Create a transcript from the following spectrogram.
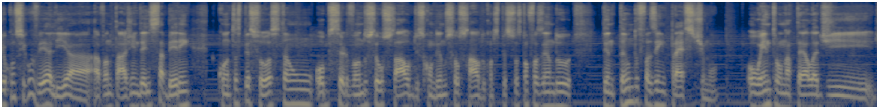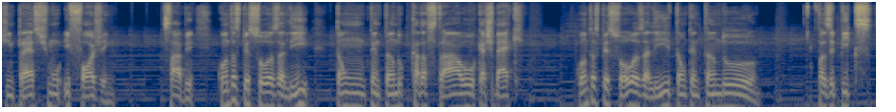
E eu consigo ver ali a, a vantagem deles saberem quantas pessoas estão observando o seu saldo, escondendo o seu saldo, quantas pessoas estão fazendo. tentando fazer empréstimo ou entram na tela de, de empréstimo e fogem, sabe? Quantas pessoas ali estão tentando cadastrar o cashback? Quantas pessoas ali estão tentando fazer Pix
